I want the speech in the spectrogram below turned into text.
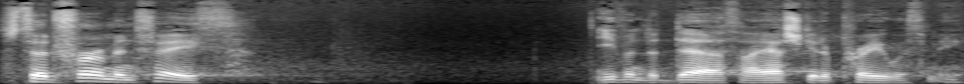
stood firm in faith, even to death, I ask you to pray with me.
